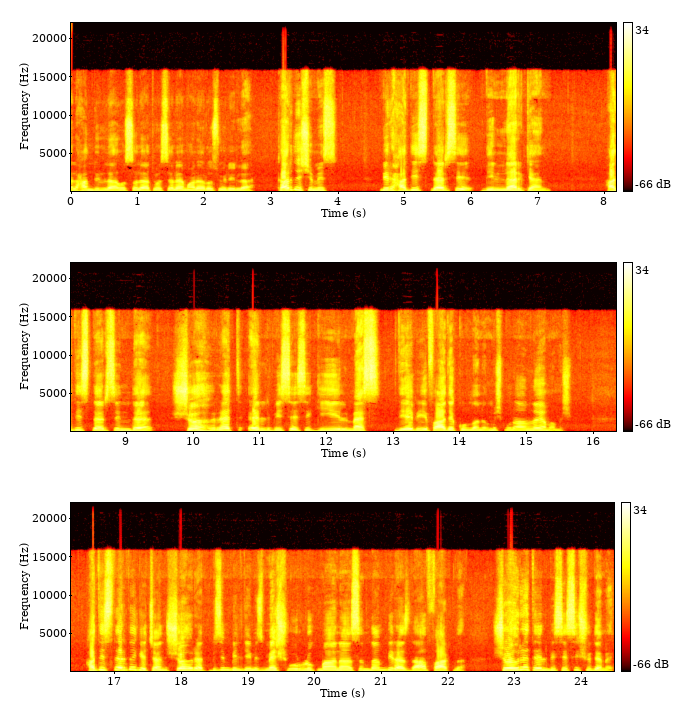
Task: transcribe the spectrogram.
elhamdülillah ve salatu ve selamu ala Resulillah. Kardeşimiz bir hadis dersi dinlerken hadis dersinde şöhret elbisesi giyilmez diye bir ifade kullanılmış. Bunu anlayamamış. Hadislerde geçen şöhret bizim bildiğimiz meşhurluk manasından biraz daha farklı. Şöhret elbisesi şu demek.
